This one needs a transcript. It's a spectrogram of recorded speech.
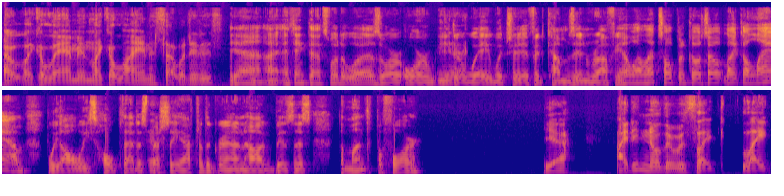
Out like a lamb in like a lion. Is that what it is? Yeah, I, I think that's what it was. Or, or either Yeah. way, which if it comes in rough, you know, well, let's hope it goes out like a lamb. We always hope that, especially after the groundhog business the month before. Yeah. I didn't know there was like like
